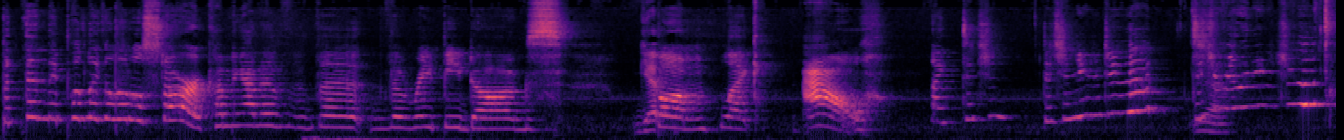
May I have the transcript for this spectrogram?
But then they put like a little star coming out of the the rapey dog's Yep. bum. Like, ow! Like, did you did you need to do that? Did Yeah. you really need to do that?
